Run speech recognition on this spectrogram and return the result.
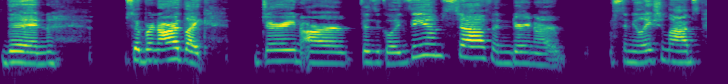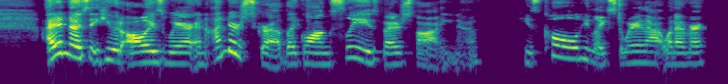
then so Bernard like during our physical exam stuff and during our simulation labs, I didn't notice that he would always wear an underscrub, like long sleeves, but I just thought, you know, he's cold, he likes to wear that, whatever.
